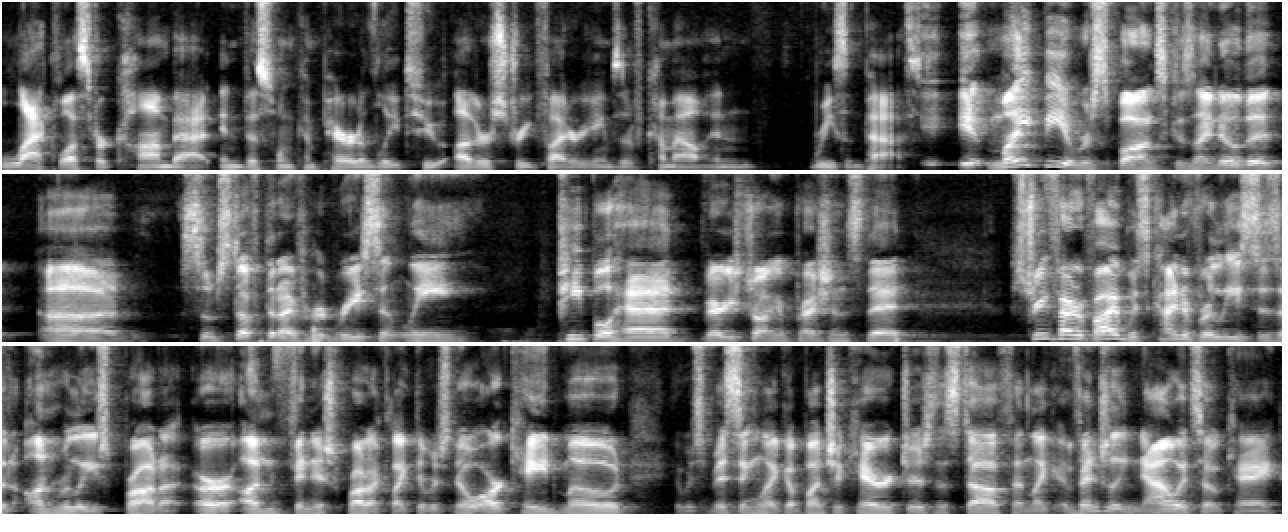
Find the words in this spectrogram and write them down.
lackluster combat in this one comparatively to other street fighter games that have come out in recent past It, might be a response because I know that uh, some stuff that I've heard recently, people had very strong impressions that Street Fighter V was kind of released as an unreleased product or unfinished product. Like there was no arcade mode. It was missing like a bunch of characters and stuff. And like eventually now it's okay,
